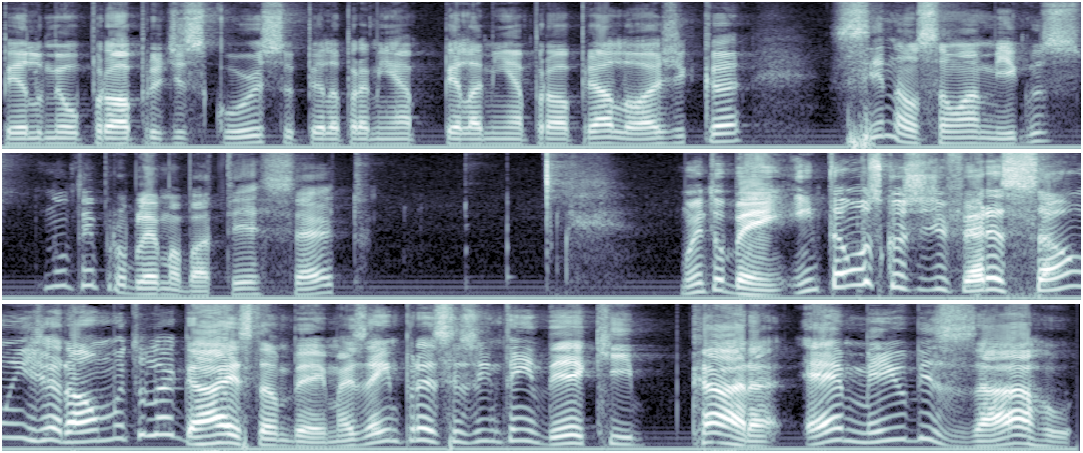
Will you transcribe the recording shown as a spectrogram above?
pelo meu próprio discurso, pela, minha, pela minha própria lógica, se não são amigos, não tem problema bater, certo? Muito bem. Então os cursos de férias são em geral muito legais também, mas é preciso entender que, cara, é meio bizarro,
